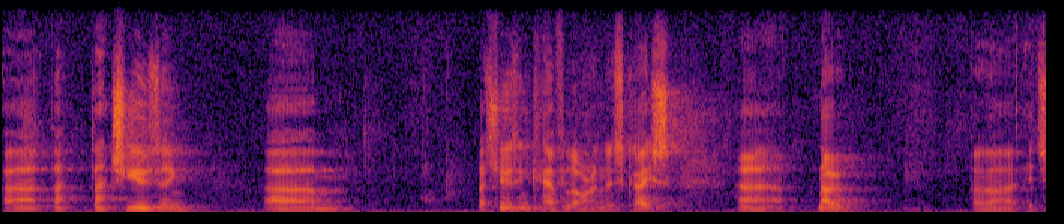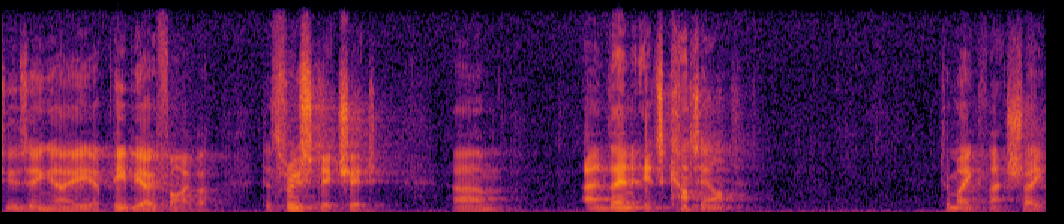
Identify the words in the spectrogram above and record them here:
uh, that, that's using, um, that's using Kevlar in this case. Uh, no, uh, it's using a, a PBO fibre to through stitch it. Um, and then it's cut out to make that shape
